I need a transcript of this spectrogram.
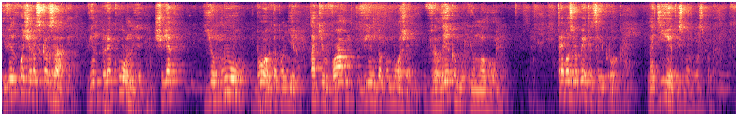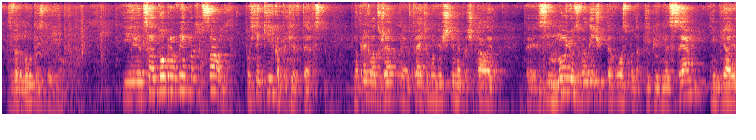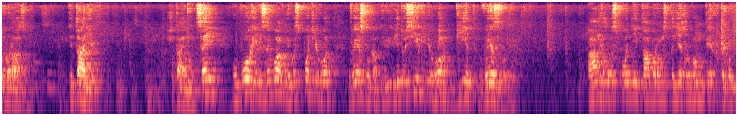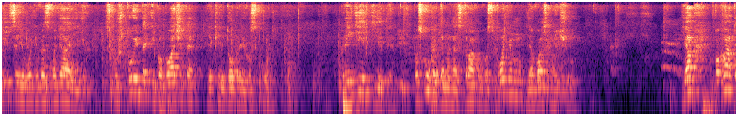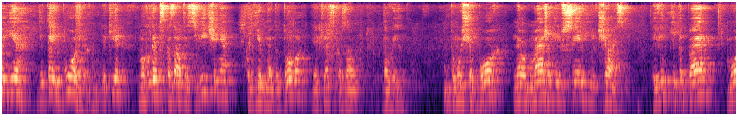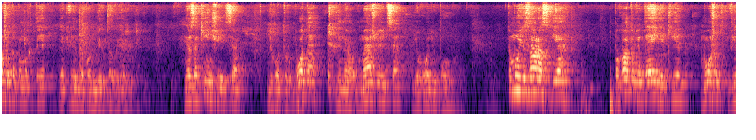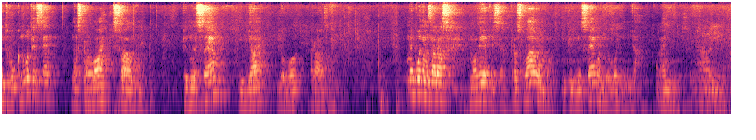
І він хоче розказати, він переконує, що як йому Бог допоміг, так і вам Він допоможе в великому і в малому. Треба зробити цей крок, надіятись на Господа, звернутись до нього. І це добре видно в псалмі. Тут є кілька таких текстів. Наприклад, вже е, в третьому вірші ми прочитали е, зі мною звеличуйте Господа і піднесем ім'я Його разом. І далі читаємо цей убогий взивав, і Господь його вислухав, і від усіх його бід визволив. Ангел Господній табором стає кругом тих, хто боїться його і визволяє їх. Скуштуйте і побачите, який добрий Господь. Прийдіть, діти, послухайте мене, страху Господньому, я вас навчу. Як багато є дітей Божих, які могли б сказати свідчення, подібне до того, яке сказав Давид. Тому що Бог не обмежений в силі і в часі. І він і тепер може допомогти, як він допоміг Давиду. Не закінчується його турбота і не обмежується його любов. Тому і зараз є багато людей, які можуть відгукнутися на слова Псалма. піднесемо ім'я Його разом. Ми будемо зараз молитися, прославимо і піднесемо Його ім'я. 嗯，可以。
